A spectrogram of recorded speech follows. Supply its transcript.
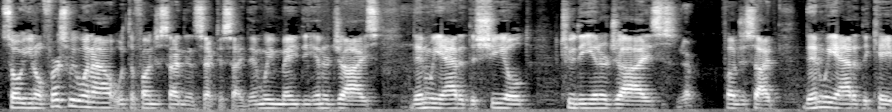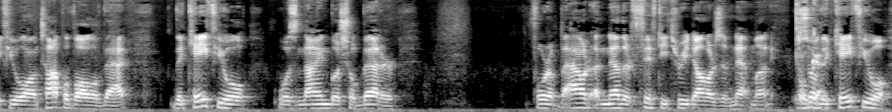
So you know, first we went out with the fungicide and the insecticide. Then we made the Energize. Then we added the shield to the Energize Yep. fungicide. Then we added the K fuel on top of all of that. The K fuel was nine bushel better for about another fifty-three dollars of net money. So the K fuel,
